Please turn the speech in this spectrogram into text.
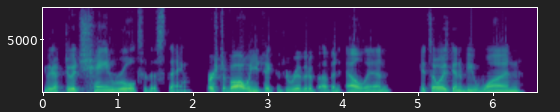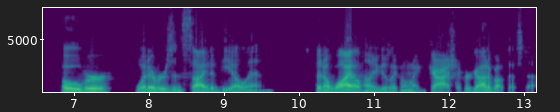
You would have to do a chain rule to this thing. First of all, when you take the derivative of an ln, it's always going to be 1 over whatever's inside of the ln. It's been a while, huh? You guys like, oh my gosh, I forgot about that stuff.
